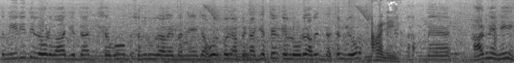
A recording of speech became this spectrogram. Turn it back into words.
ਪਨੀਰੀ ਦੀ ਲੋੜ ਵਾ ਜਿੱਦਾਂ ਸਗੋਂ ਸੰਗਰੂਰ ਵਾਲੇ ਬੰਨੇ ਜਾਂ ਹੋਰ ਕੋਈ ਪਿੰਡਾਂ ਜਿੱਥੇ ਕਿ ਲੋੜ ਆਵੇ ਦੱਸਣਗੇ ਉਹ। ਹਾਂਜੀ। ਮੈਂ ਹੜ ਨੇ ਨਹੀਂ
